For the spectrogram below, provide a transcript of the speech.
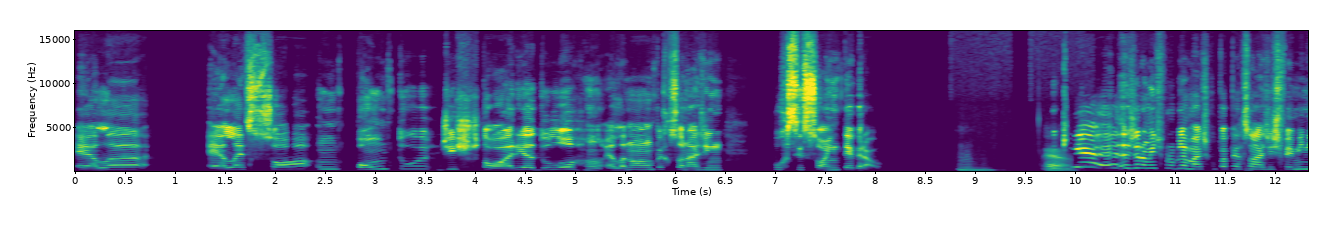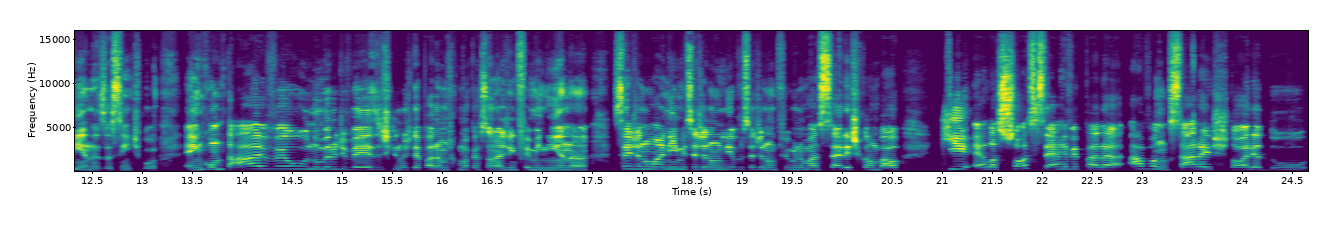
ela. Ela é só um ponto de história do Lohan. Ela não é um personagem por si só integral. Uhum. É. O que é, é geralmente problemático para personagens femininas, assim, tipo, é incontável o número de vezes que nos deparamos com uma personagem feminina, seja num anime, seja num livro, seja num filme, numa série escambau, que ela só serve para avançar a história do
